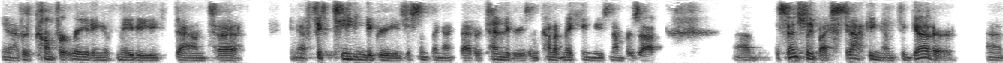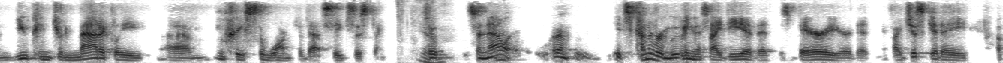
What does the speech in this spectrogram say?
you know, have a comfort rating of maybe down to you know, 15 degrees or something like that, or 10 degrees. I'm kind of making these numbers up. Um, essentially, by stacking them together, um, you can dramatically um, increase the warmth of that sleep system. Yeah. So, so now what I'm it's kind of removing this idea that this barrier that if I just get a, a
